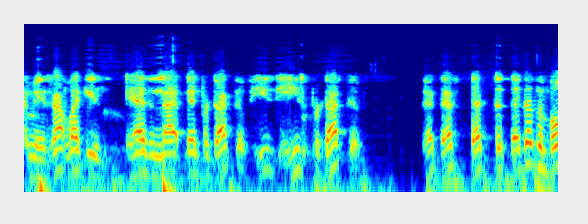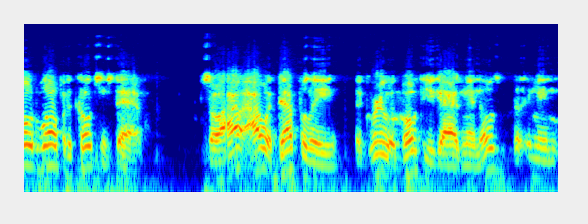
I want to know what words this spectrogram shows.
I mean, it's not like he's he hasn't not been productive. He's he's productive. That that that that doesn't bode well for the coaching staff. So I, I would definitely agree with both of you guys, man. Those, I mean,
